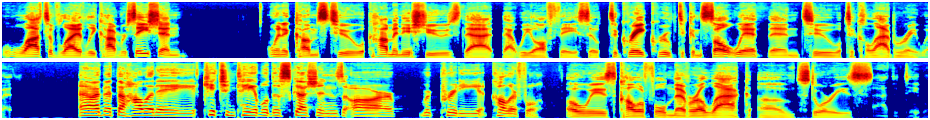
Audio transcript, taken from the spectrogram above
lots of lively conversation when it comes to common issues that that we all face. So it's a great group to consult with and to to collaborate with. I bet the holiday kitchen table discussions are pretty colorful. Always colorful, never a lack of stories at the table.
